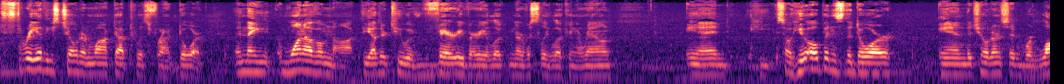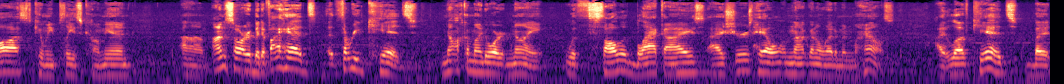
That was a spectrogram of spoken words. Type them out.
three of these children walked up to his front door, and they one of them knocked. The other two were very very look nervously looking around, and he so he opens the door and the children said we're lost. Can we please come in? Um, i'm sorry but if i had three kids knock on my door at night with solid black eyes i sure as hell I'm not going to let them in my house. I love kids but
